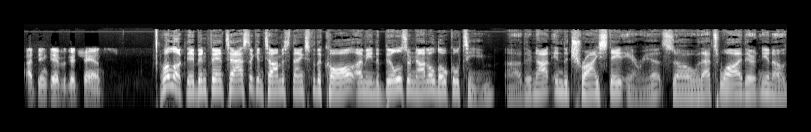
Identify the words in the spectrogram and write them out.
I think they have a good chance. Well, look, they've been fantastic, and Thomas, thanks for the call. I mean, the Bills are not a local team; uh, they're not in the tri-state area, so that's why they're. You know,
